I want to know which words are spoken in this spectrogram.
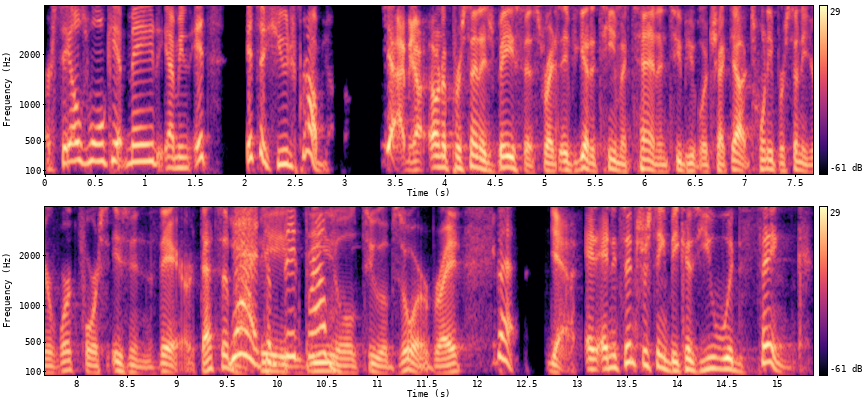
our sales won't get made. I mean, it's it's a huge problem. Yeah, I mean, on a percentage basis, right? If you get a team of 10 and two people are checked out, 20% of your workforce isn't there. That's a, yeah, big, it's a big problem. deal to absorb, right? You bet. Yeah. And, and it's interesting because you would think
